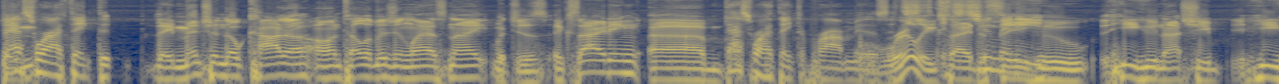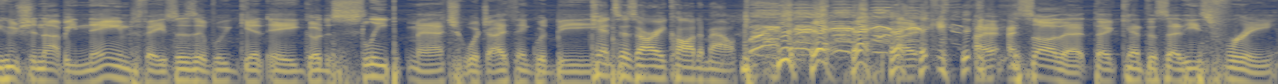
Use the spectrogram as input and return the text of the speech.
that's where I think that They mentioned Okada on television last night, which is exciting. Um, that's where I think the problem is. Really it's excited too to see many- who he who not she he who should not be named faces if we get a go to sleep match, which I think would be. Kenta already called him out. I, I, I saw that that Kenta said he's free.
